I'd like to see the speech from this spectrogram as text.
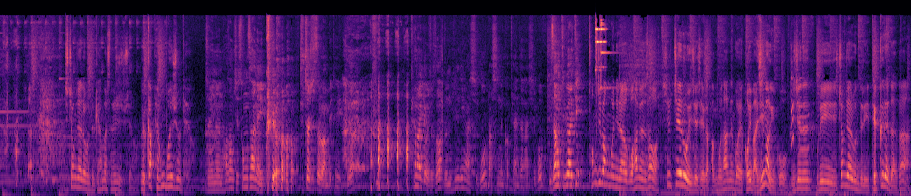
시청자 여러분들께 한 말씀 해주십시오. 왜 카페 홍보해 주셔도 돼요. 저희는 화성시 송산에 있고요 주차시설 완비되어 있고요 편하게 오셔서 눈 힐링하시고 맛있는 커피 한잔 하시고 이상훈TV 화이팅! 성지 방문이라고 하면서 실제로 이제 제가 방문하는 거에 거의 마지막이고 이제는 우리 시청자 여러분들이 댓글에다가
